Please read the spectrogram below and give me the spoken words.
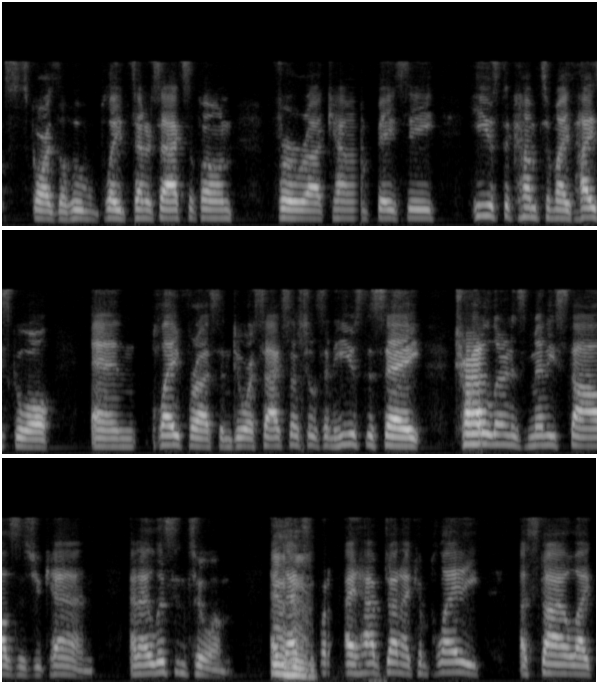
Scarsdale, who played tenor saxophone for uh, Count Basie. He used to come to my high school and play for us and do our sax sessions. And he used to say, try to learn as many styles as you can. And I listen to them. And mm-hmm. that's what I have done. I can play a style like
